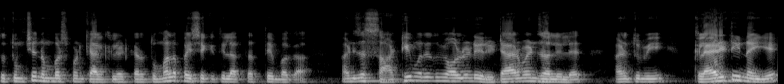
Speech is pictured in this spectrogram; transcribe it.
तर तुमचे नंबर्स पण कॅल्क्युलेट करा. तुम्हाला पैसे किती लागतात ते बघा. आणि जर साठीमध्ये तुम्ही ऑलरेडी रिटायरमेंट झालेले आहेत आणि तुम्ही क्लॅरिटी नाही आहे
